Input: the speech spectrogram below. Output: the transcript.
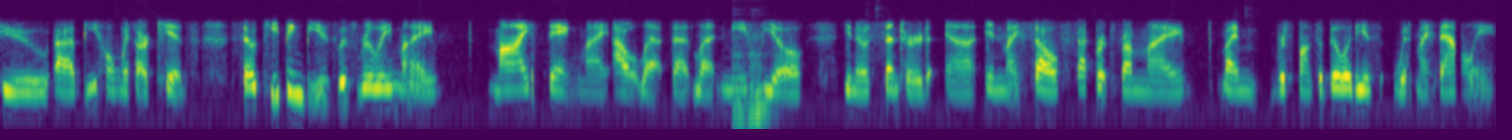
to uh, be home with our kids. So keeping bees was really my my thing, my outlet that let me mm-hmm. feel, you know, centered uh, in myself, separate from my my responsibilities with my family.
